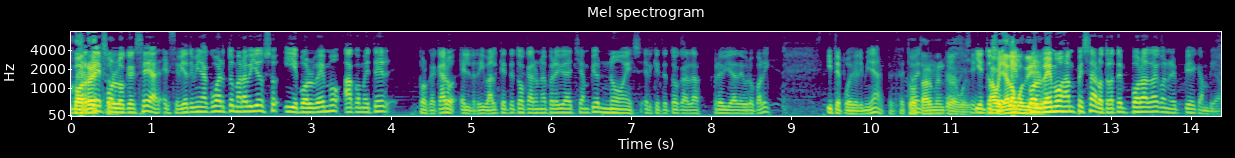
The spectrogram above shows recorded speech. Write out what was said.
Correcto. por lo que sea, el Sevilla termina cuarto, maravilloso, y volvemos a cometer, porque claro, el rival que te toca en una previa de Champions no es el que te toca en la previa de Europa League. Y te puede eliminar perfectamente. Totalmente de acuerdo. Y entonces Vamos, ya lo eh, volvemos a empezar otra temporada con el pie cambiado.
